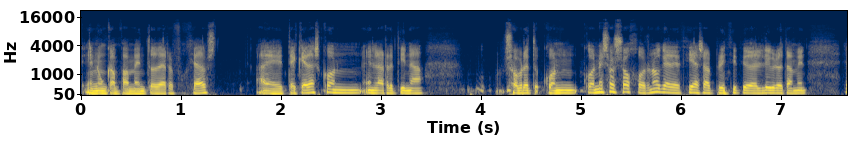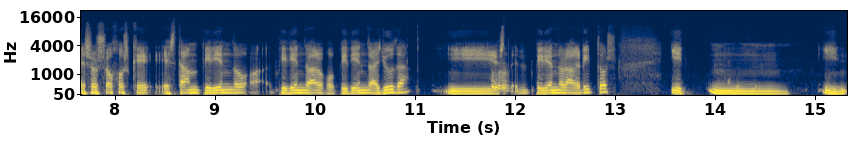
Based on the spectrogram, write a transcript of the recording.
en un campamento de refugiados. Eh, te quedas con en la retina sobre con, con, esos ojos ¿no? que decías al principio del libro también esos ojos que están pidiendo pidiendo algo pidiendo ayuda y pidiendo a gritos y mm, y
